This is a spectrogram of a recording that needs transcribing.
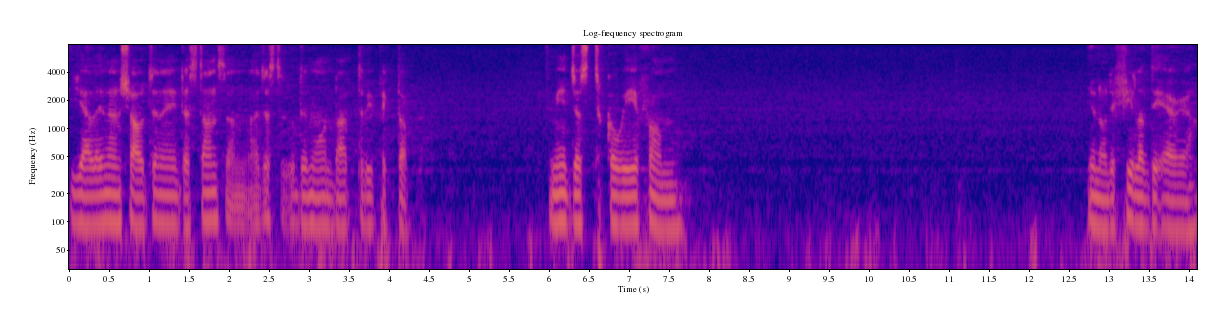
yelling and shouting in the distance, and I just didn't want that to be picked up. To me it just took away from you know the feel of the area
